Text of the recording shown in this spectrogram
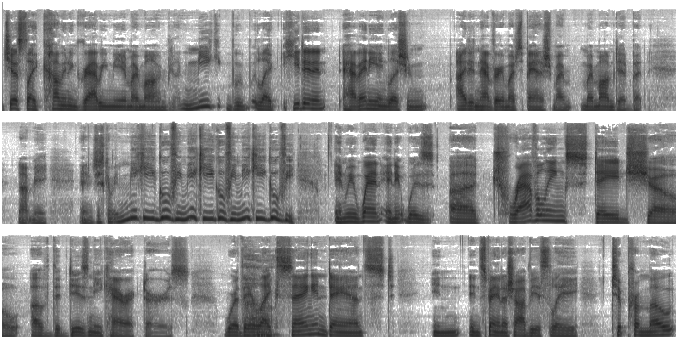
just like coming and grabbing me and my mom and be like me like he didn't have any english and i didn't have very much spanish. My my mom did but not me. And just coming mickey goofy mickey goofy mickey goofy. And we went and it was a traveling stage show of the disney characters where they oh. like sang and danced in in spanish obviously to promote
